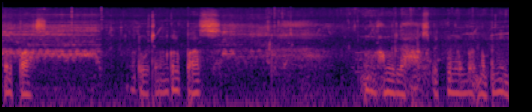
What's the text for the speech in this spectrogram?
kelepas. Aduh, jangan kelepas. Alhamdulillah, speed punya buat berpenin.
